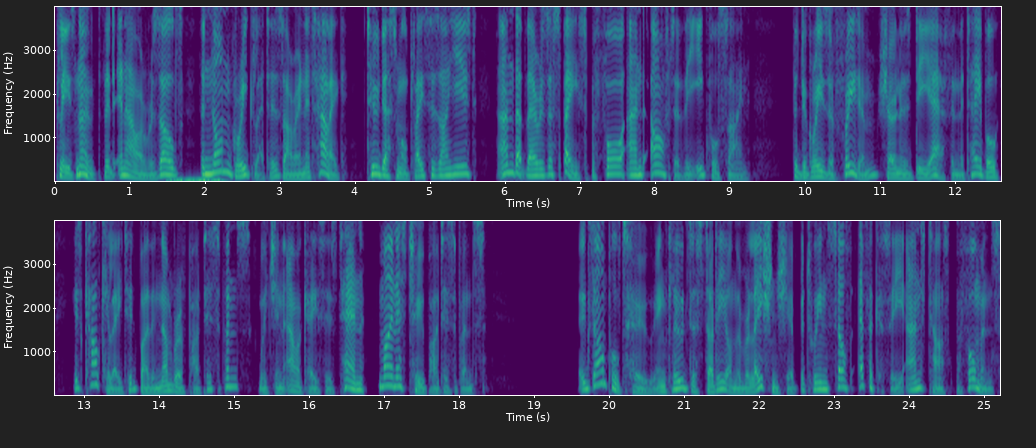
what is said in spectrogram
Please note that in our results, the non-Greek letters are in italic, two decimal places are used, and that there is a space before and after the equal sign. The degrees of freedom, shown as df in the table, is calculated by the number of participants, which in our case is 10, minus 2 participants. Example 2 includes a study on the relationship between self-efficacy and task performance.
